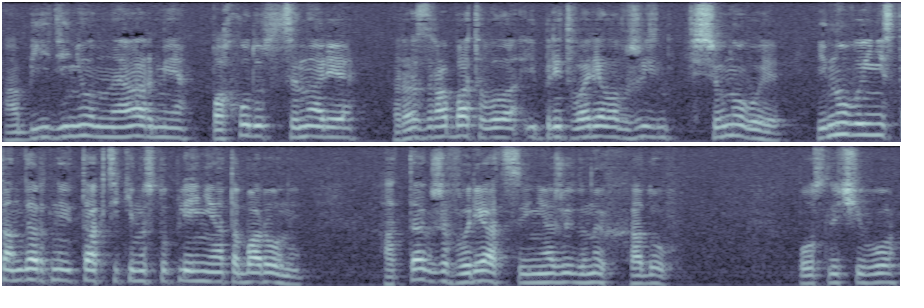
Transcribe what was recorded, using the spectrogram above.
объединенная армия по ходу сценария разрабатывала и притворяла в жизнь все новые и новые нестандартные тактики наступления от обороны, а также вариации неожиданных ходов, после чего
